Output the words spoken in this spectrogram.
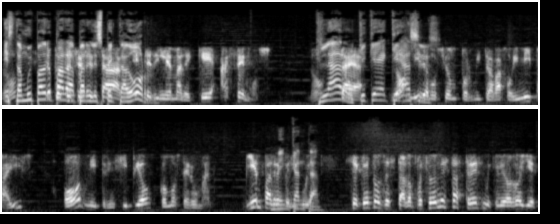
está muy padre para, para el espectador este dilema de qué hacemos ¿no? claro qué, qué, qué haces? mi devoción por mi trabajo y mi país o mi principio como ser humano bien padre Me película encanta. Secretos de Estado. Pues son estas tres, mi querido Roger.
